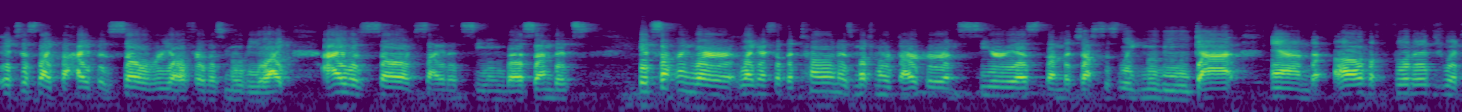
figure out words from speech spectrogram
it's just like the hype is so real for this movie. Like I was so excited seeing this, and it's it's something where, like I said, the tone is much more darker and serious than the Justice League movie we got, and all the footage, which,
